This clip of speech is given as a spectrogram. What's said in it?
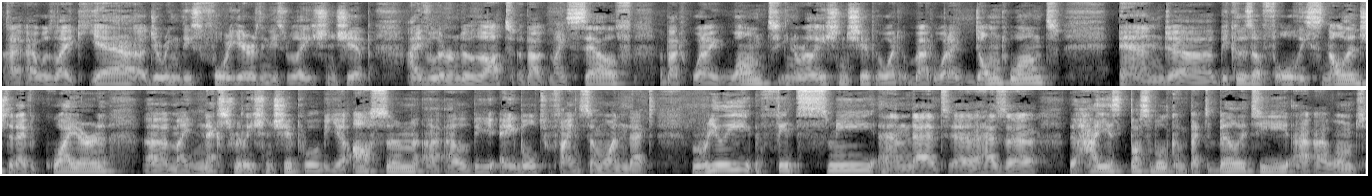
I, I was like, yeah, uh, during these four years in this relationship, I've learned a lot about myself, about what I want in a relationship, what, about what I don't want. And uh, because of all this knowledge that I've acquired, uh, my next relationship will be awesome. I'll be able to find someone that really fits me and that uh, has the highest possible compatibility. I, I won't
